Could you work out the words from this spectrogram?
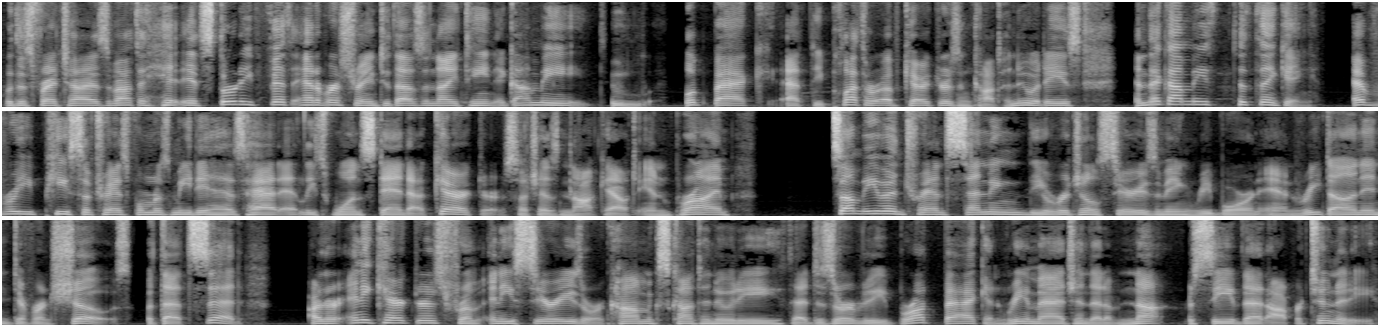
with this franchise about to hit its 35th anniversary in 2019, it got me to look back at the plethora of characters and continuities, and that got me to thinking. Every piece of Transformers media has had at least one standout character, such as Knockout in Prime, some even transcending the original series and being reborn and redone in different shows. With that said, are there any characters from any series or comics continuity that deserve to be brought back and reimagined that have not received that opportunity?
